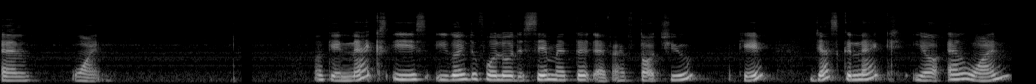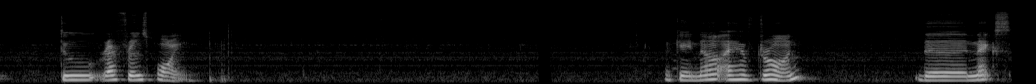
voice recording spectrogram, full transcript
L1. Okay, next is you're going to follow the same method that I've taught you. Okay, just connect your L1 to reference point. Okay, now I have drawn the next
